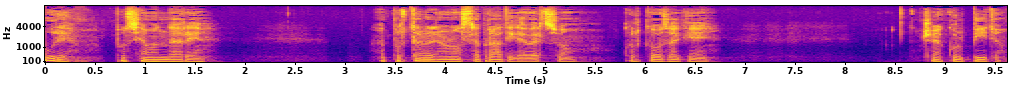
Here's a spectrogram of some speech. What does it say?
Oppure possiamo andare a portare la nostra pratica verso qualcosa che ci ha colpito,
